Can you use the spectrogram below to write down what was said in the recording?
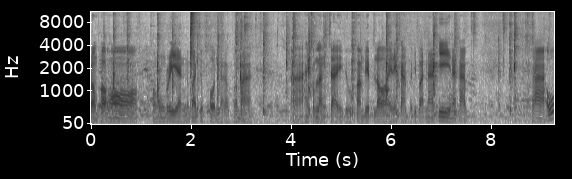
รองพอของโรงเรียนนุบาลจุพลนะครับ ก็มาอ่าให้กำลังใจดูความเรียบร้อยในการปฏิบัติหน้าที่นะครับตาโอ้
